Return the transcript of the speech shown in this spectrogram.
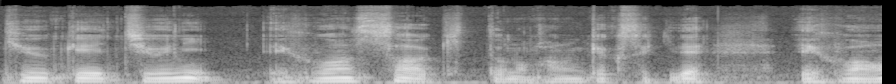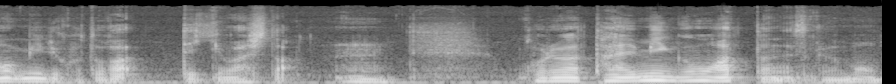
休憩中に F1 サーキットの観客席で F1 を見ることができました。うん。これはタイミングもあったんですけども、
